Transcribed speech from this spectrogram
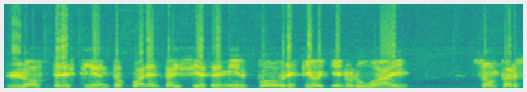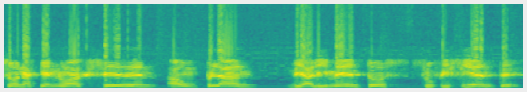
Los 347 mil pobres que hoy tiene Uruguay son personas que no acceden a un plan de alimentos suficientes,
